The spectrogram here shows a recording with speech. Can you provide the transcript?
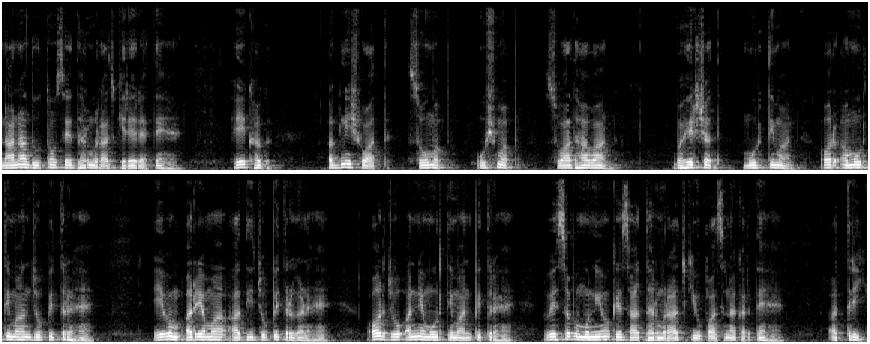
नाना दूतों से धर्मराज घिरे रहते हैं। हे खग, अग्निश्वात, सोमप, उष्मप, स्वाधावान, बहिर्षद मूर्तिमान और अमूर्तिमान जो पितृ हैं, एवं अर्यमा आदि जो पितृगण हैं और जो अन्य मूर्तिमान पितृ हैं, वे सब मुनियों के साथ धर्मराज की उपासना करते हैं। अत्रि,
